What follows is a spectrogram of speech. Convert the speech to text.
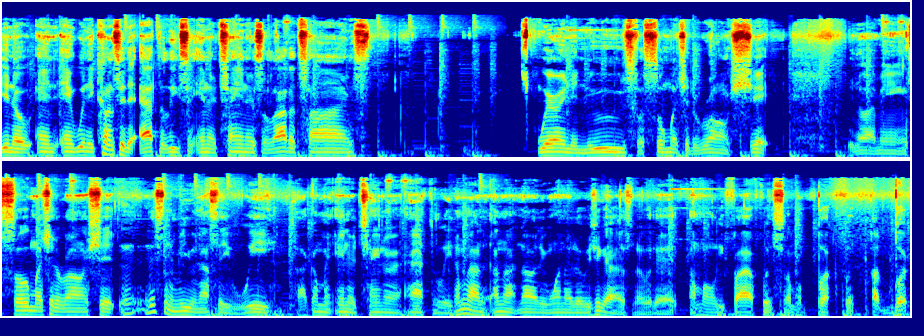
you know, and, and when it comes to the athletes and entertainers, a lot of times we're in the news for so much of the wrong shit. You know what I mean? So much of the wrong shit. Listen to me when I say we. Like I'm an entertainer, an athlete. I'm not. I'm not not one of those. You guys know that. I'm only five foot. So I'm a buck. A buck.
